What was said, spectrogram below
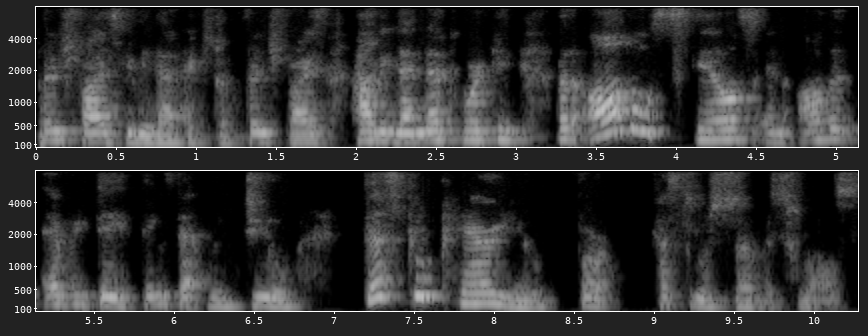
French fries, giving that extra French fries, having that networking, but all those skills and all the everyday things that we do does prepare you for customer service roles.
